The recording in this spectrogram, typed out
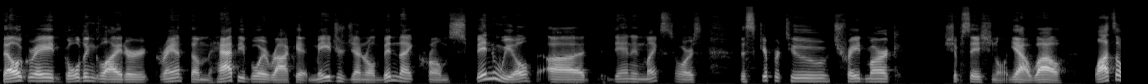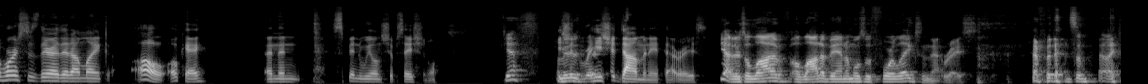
Belgrade, Golden Glider, Grantham, Happy Boy Rocket, Major General, Midnight Chrome, Spin Wheel, uh, Dan and Mike's horse, the Skipper Two, Trademark, Ship Shipsational. Yeah, wow lots of horses there that I'm like, oh, okay. And then spin wheel and shipsational. Yeah, he, I mean, should, he should dominate that race. Yeah, there's a lot of a lot of animals with four legs in that race. but that's a like,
